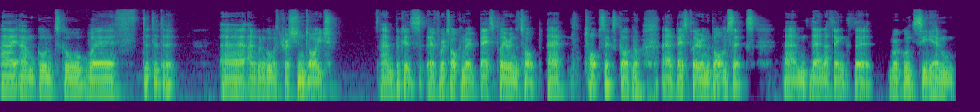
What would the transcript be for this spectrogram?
I am going to go with. Uh, I'm going to go with Christian Doidge. Um, because if we're talking about best player in the top uh, top six, God no, uh, best player in the bottom six, um, then I think that we're going to see him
